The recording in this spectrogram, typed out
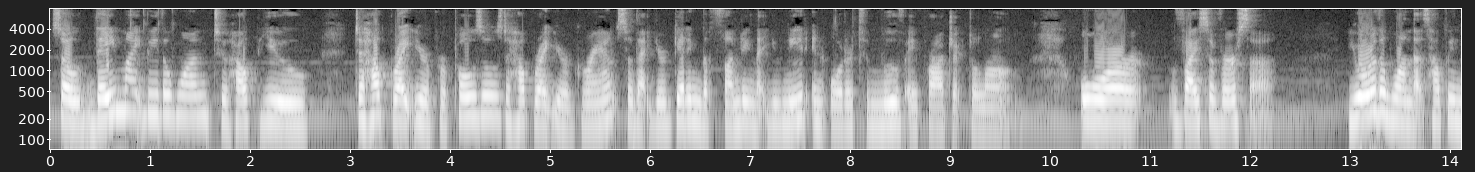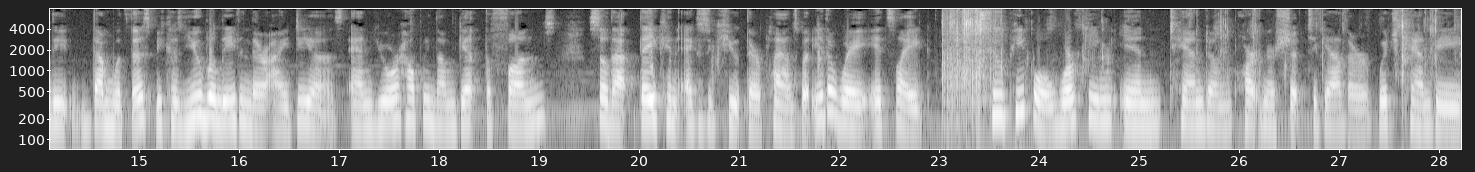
So they might be the one to help you to help write your proposals, to help write your grants so that you're getting the funding that you need in order to move a project along. Or vice versa. You're the one that's helping the, them with this because you believe in their ideas and you're helping them get the funds so that they can execute their plans. But either way, it's like two people working in tandem partnership together, which can be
